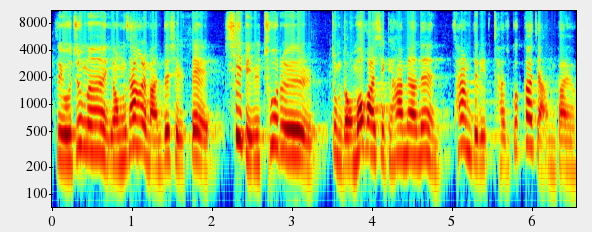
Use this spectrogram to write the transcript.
그래서 요즘은 영상을 만드실 때 11초를 좀 넘어가시게 하면은 사람들이 자주 끝까지 안 봐요.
